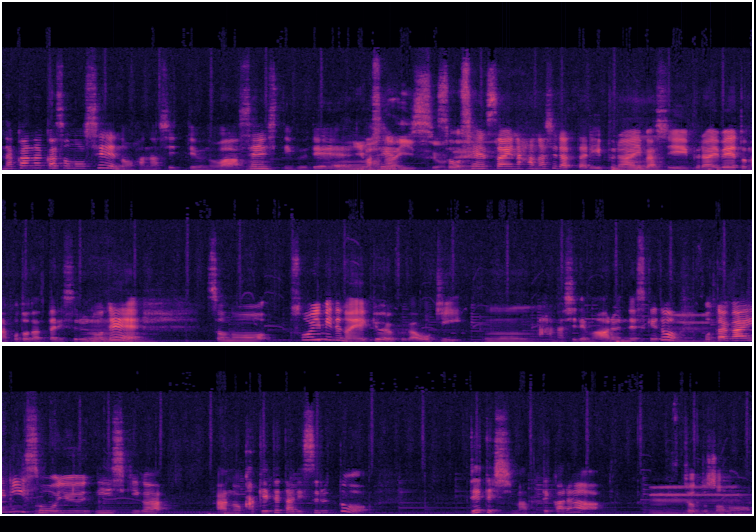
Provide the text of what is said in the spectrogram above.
なかなかその性の話っていうのはセンシティブで、うん。言わまあせんないですよね。そう繊細な話だったりプライバシー、プライベートなことだったりするので、そのそういう意味での影響力が大きいうん、うん話でもあるんですけど、うん。お互いにそういう認識が、あの欠けてたりすると出てしまってからうんちょっとその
